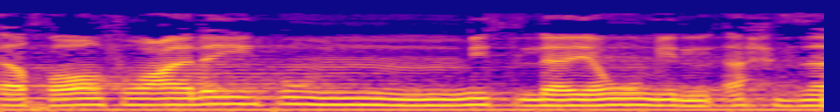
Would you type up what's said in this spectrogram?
أَخَافُ عَلَيْكُمْ مِثْلَ يَوْمِ الْأَحْزَابِ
